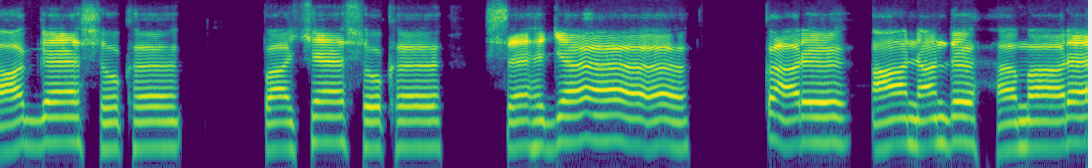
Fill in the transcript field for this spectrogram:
ਆਗੈ ਸੁਖ, ਪਾਛੈ ਸੁਖ, ਸਹਜਾ ਘਰ ਆਨੰਦ ਹਮਾਰੈ।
